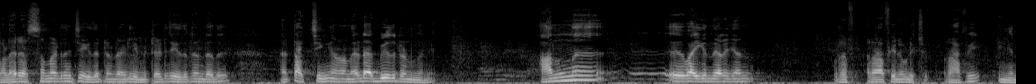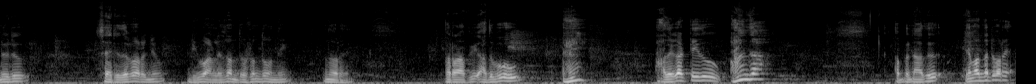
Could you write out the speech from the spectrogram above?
വളരെ രസമായിട്ട് ചെയ്തിട്ടുണ്ട്. ലിമിറ്റായിട്ട് ചെയ്തിട്ടുണ്ട്. അത് ടച്ചിങ് ആണ്. നന്നായി ഡബ് ചെയ്തിട്ടുണ്ട് തന്നെ അന്ന് വൈകുന്നേരം ഞാൻ റഫ്- റാഫിനെ വിളിച്ചു. റാഫി ഇങ്ങനൊരു സരിത പറഞ്ഞു. എനിക്ക് വളരെ സന്തോഷം തോന്നി എന്ന് പറഞ്ഞു. അപ്പോൾ റാഫി അത് പോവും. ഏ? അത് കട്ട് ചെയ്ത് പോവും. അതെന്താ? അപ്പം അത് ഞാൻ വന്നിട്ട് പറയാം.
